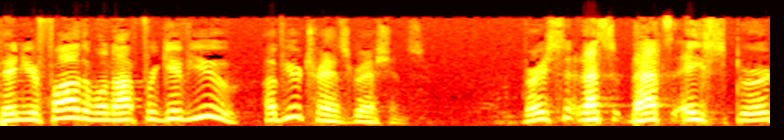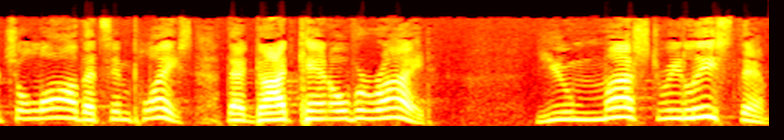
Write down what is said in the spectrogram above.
then your Father will not forgive you of your transgressions. Very that's that's a spiritual law that's in place that God can't override. You must release them.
